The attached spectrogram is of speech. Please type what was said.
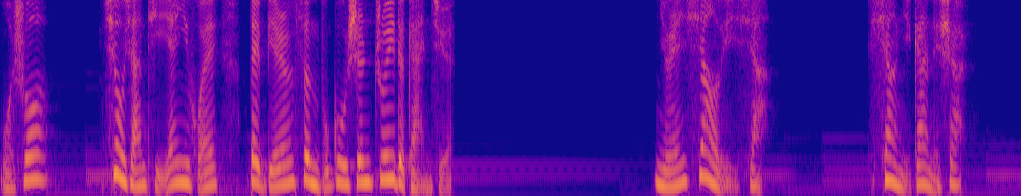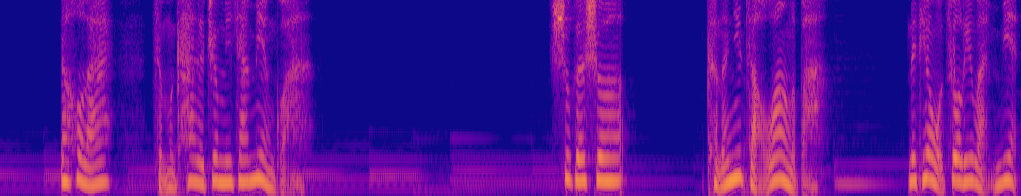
我说就想体验一回被别人奋不顾身追的感觉。女人笑了一下，像你干的事儿。那后来怎么开了这么一家面馆？舒哥说，可能你早忘了吧。那天我做了一碗面，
